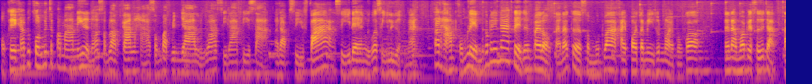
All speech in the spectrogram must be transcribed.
โอเคครับทุกคนก็จะประมาณนี้เลยเนาะสำหรับการหาสมบัติวิญญาณหรือว่าศีลาปีศาจระดับสีฟ้า สีแดงหรือว่าสีเหลืองนะ ถ้าถามผมเลนก็ไม่ได้น่าเกลียดเกินไปหรอกแต่ถ้าเกิดสมมุติว่าใครพอจะมีทุนหน่อยผมก็แนะนำว่าไปซื้อจากต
